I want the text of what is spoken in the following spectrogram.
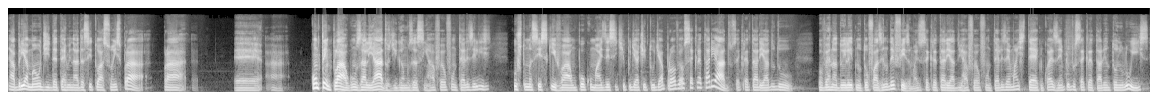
abria mão de determinadas situações para é, contemplar alguns aliados, digamos assim. Rafael Fonteles, ele costuma se esquivar um pouco mais desse tipo de atitude. A prova é o secretariado, secretariado do governador eleito, não estou fazendo defesa, mas o secretariado de Rafael Fonteles é mais técnico, exemplo do secretário Antônio Luiz,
